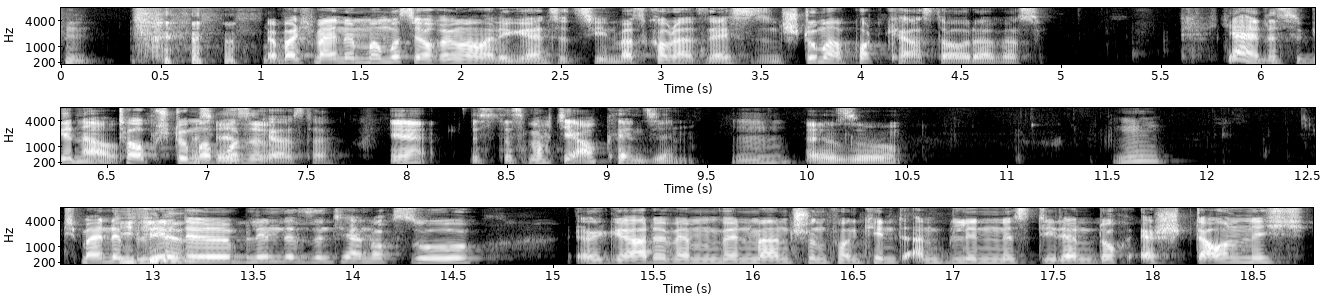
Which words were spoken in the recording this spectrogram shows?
Aber ich meine, man muss ja auch irgendwann mal die Grenze ziehen. Was kommt als nächstes? Ein stummer Podcaster oder was? Ja, das genau. Taubstummer wär so- Podcaster. Ja, das, das macht ja auch keinen Sinn. Mhm. Also, Ich meine, Blinde, Blinde sind ja noch so, äh, gerade wenn, wenn man schon von Kind an blind ist, die dann doch erstaunlich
